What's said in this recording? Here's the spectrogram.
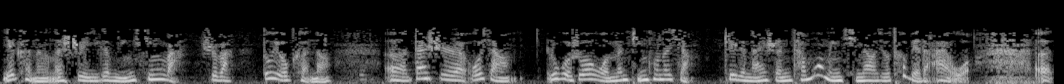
也可能呢是一个明星吧，是吧？都有可能。呃，但是我想，如果说我们凭空的想这个男神他莫名其妙就特别的爱我，呃，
